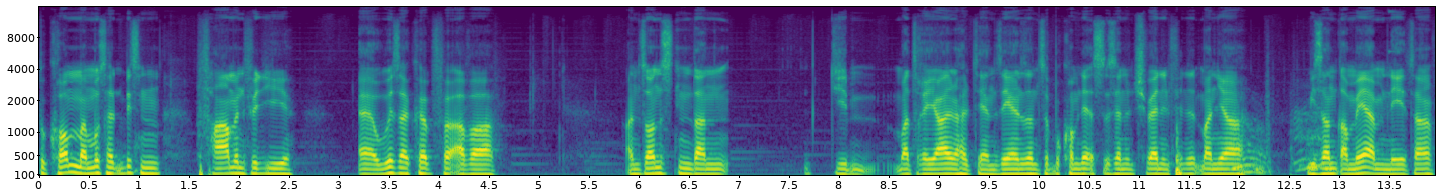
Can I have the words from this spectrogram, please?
bekommen, man muss halt ein bisschen farmen für die äh, Wizard-Köpfe, aber ansonsten dann die Materialien halt, deren Seelen sind, zu bekommen, der ist es ja nicht schwer, den findet man ja wie Sand am Meer im Nether.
